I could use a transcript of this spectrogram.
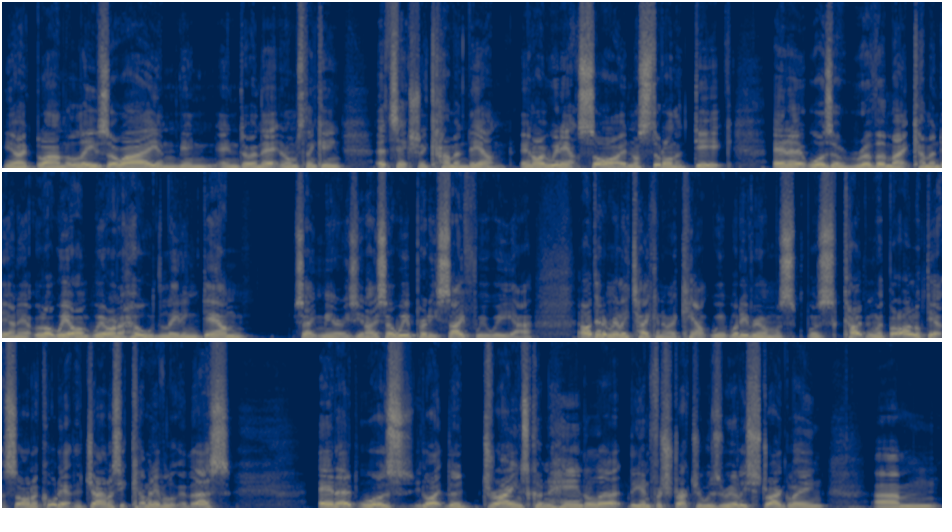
you know, blowing the leaves away and, and and doing that, and I was thinking it's actually coming down, and I went outside and I stood on the deck, and it was a river, mate, coming down out. Like we're on we're on a hill leading down St Mary's, you know, so we're pretty safe where we are. And I didn't really take into account what everyone was was coping with, but I looked outside and I called out to Joe and I said, "Come and have a look at this." And it was like the drains couldn't handle it. The infrastructure was really struggling. Um,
